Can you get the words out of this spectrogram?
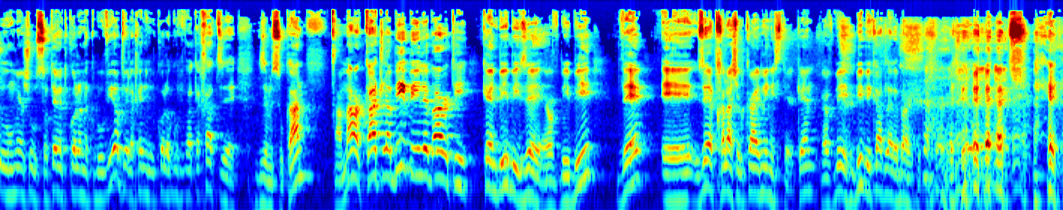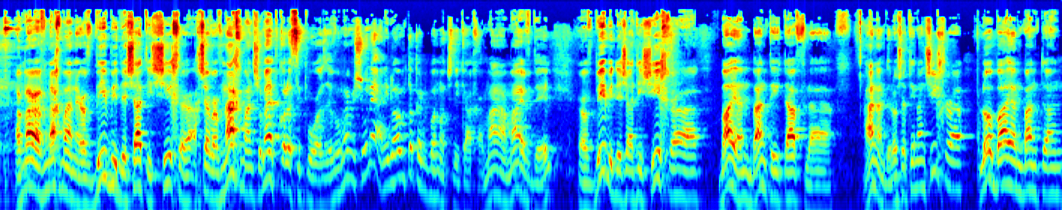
אומר שהוא סותם את כל הנקבוביות ולכן עם כל הגוף בבת אחת זה, זה מסוכן. אמר קטל רב ביבי לברתי, כן ביבי זה הרב ביבי, ו... זה התחלה של crime minister, כן? רב ביבי קטלה לברתי. אמר רב נחמן, רב ביבי דשתי שיכרא, עכשיו רב נחמן שומע את כל הסיפור הזה ואומר משונה, אני לא מטפל בבנות שלי ככה, מה ההבדל? רב ביבי דשתי שיחר, ביין בנתי תפלה. אנן דלא שתינן שכרא, לא ביין בנתן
